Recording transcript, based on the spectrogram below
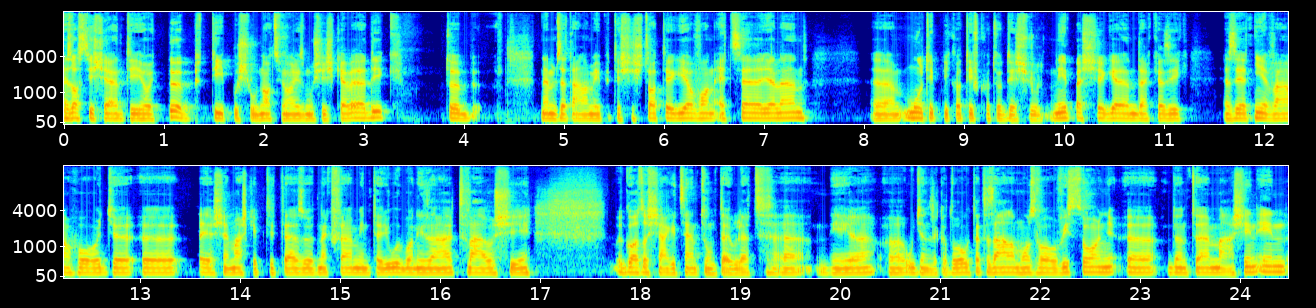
ez azt is jelenti, hogy több típusú nacionalizmus is keveredik, több nemzetállamépítési stratégia van egyszerre jelen, multiplikatív kötődésű népességgel rendelkezik, ezért nyilván, hogy teljesen másképp titeleződnek fel, mint egy urbanizált városi gazdasági centrumterületnél ugyanezek a dolgok, tehát az államhoz való viszony döntően más. Én, én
